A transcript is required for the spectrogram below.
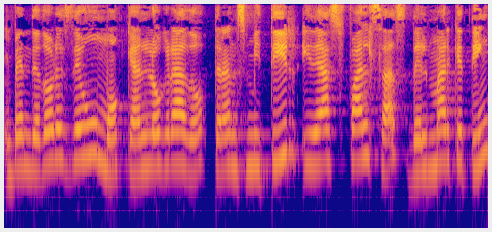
vendedores de humo que han logrado transmitir ideas falsas del marketing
